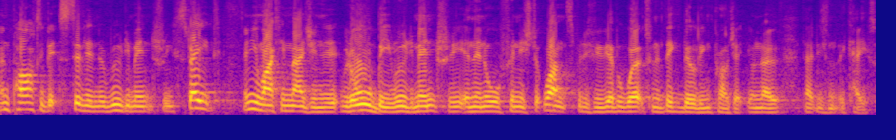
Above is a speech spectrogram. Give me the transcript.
and part of it's still in a rudimentary state. And you might imagine that it would all be rudimentary and then all finished at once, but if you've ever worked on a big building project, you'll know that isn't the case.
